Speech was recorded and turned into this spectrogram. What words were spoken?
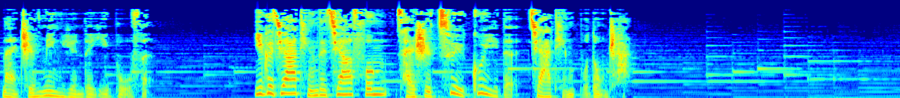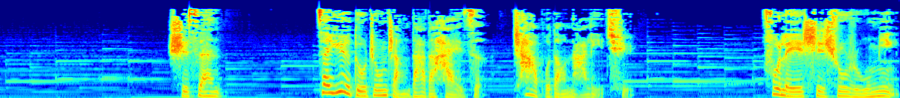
乃至命运的一部分，一个家庭的家风才是最贵的家庭不动产。十三，在阅读中长大的孩子差不到哪里去。傅雷视书如命，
